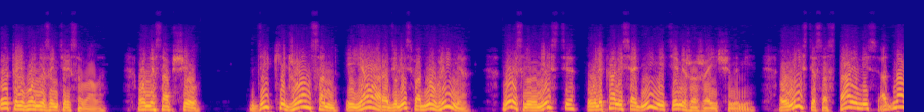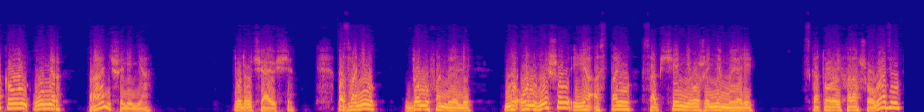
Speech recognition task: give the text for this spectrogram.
это его не заинтересовало. Он мне сообщил, Дикки Джонсон и я родились в одно время, выросли вместе, увлекались одними и теми же женщинами, вместе состарились, однако он умер раньше меня. Удручающе. Позвонил дому Фанелли, но он вышел, и я оставил сообщение его жене Мэри, с которой хорошо ладил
